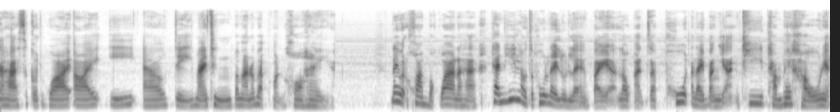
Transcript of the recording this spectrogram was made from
นะคะสะกด y i e l d หมายถึงประมาณว่าแบบอ่อนคอให้ ในบทความบอกว่านะคะ แทนที่เราจะพูดอะไรรุนแรงไปอะเราอาจจะพูดอะไรบางอย่างที่ทำให้เขาเนี่ย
